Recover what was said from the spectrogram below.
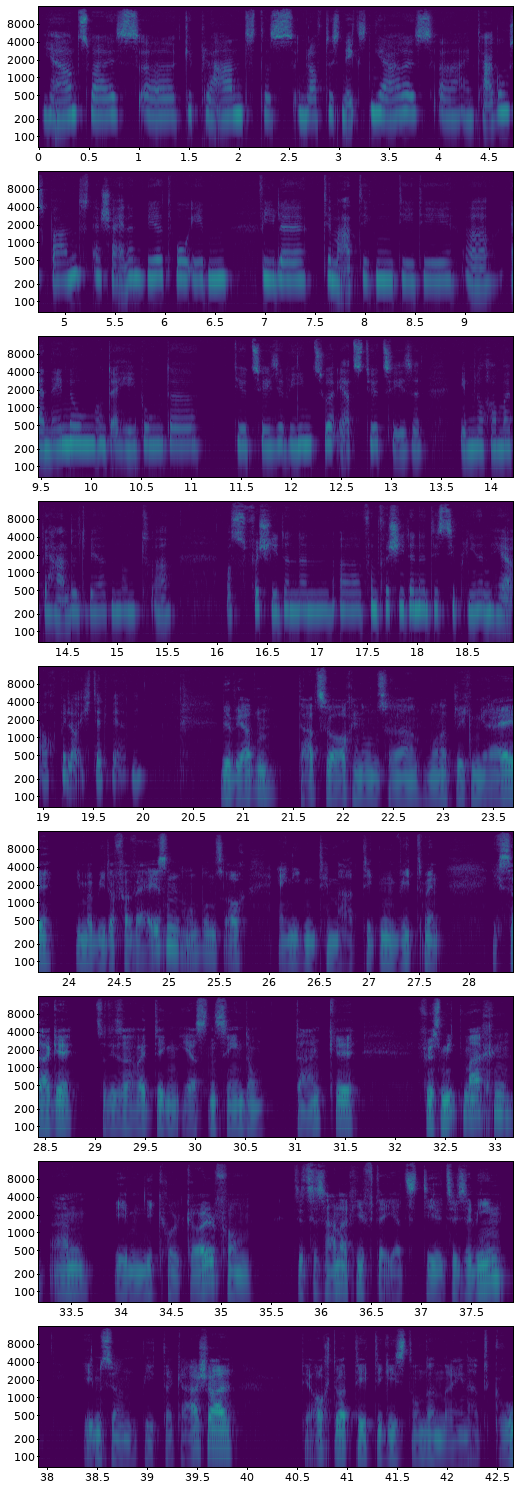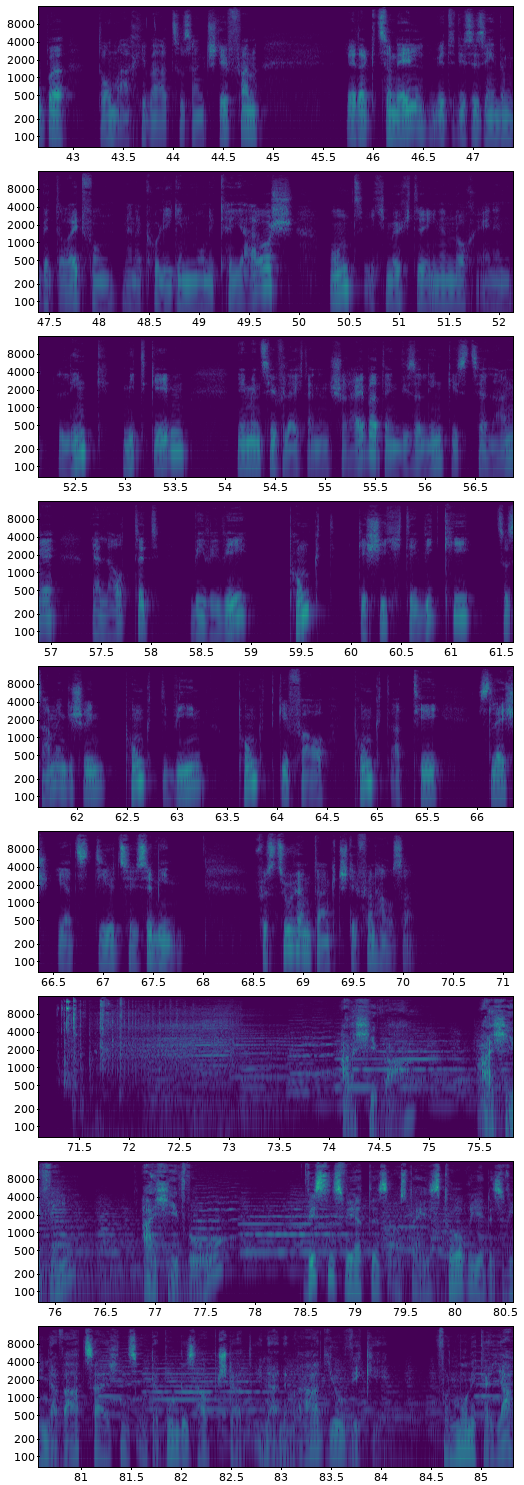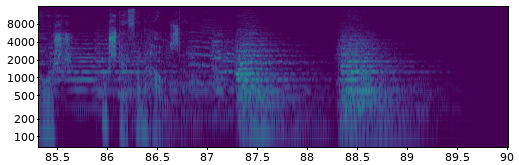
Ja, und zwar ist äh, geplant, dass im Laufe des nächsten Jahres äh, ein Tagungsband erscheinen wird, wo eben viele Thematiken, die die äh, Ernennung und Erhebung der Diözese Wien zur Erzdiözese eben noch einmal behandelt werden und äh, aus verschiedenen, äh, von verschiedenen Disziplinen her auch beleuchtet werden. Wir werden dazu auch in unserer monatlichen Reihe immer wieder verweisen und uns auch einigen Thematiken widmen. Ich sage zu dieser heutigen ersten Sendung Danke fürs Mitmachen an eben Nicole Gröll vom Diözesanarchiv der Erzdiözese Wien, ebenso an Peter Gaschal, der auch dort tätig ist, und an Reinhard Gruber, Domarchivar zu St. Stephan. Redaktionell wird diese Sendung betreut von meiner Kollegin Monika Jarosch und ich möchte Ihnen noch einen Link mitgeben. Nehmen Sie vielleicht einen Schreiber, denn dieser Link ist sehr lange. Er lautet www.geschichtewiki zusammengeschrieben.wien.gv.at slash Erzdiözese Wien. Fürs Zuhören dankt Stefan Hauser. Archivar? Archivie? Archivo? Wissenswertes aus der Historie des Wiener Wahrzeichens und der Bundeshauptstadt in einem Radio-Wiki von Monika Jarosch und Stefan Hauser.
